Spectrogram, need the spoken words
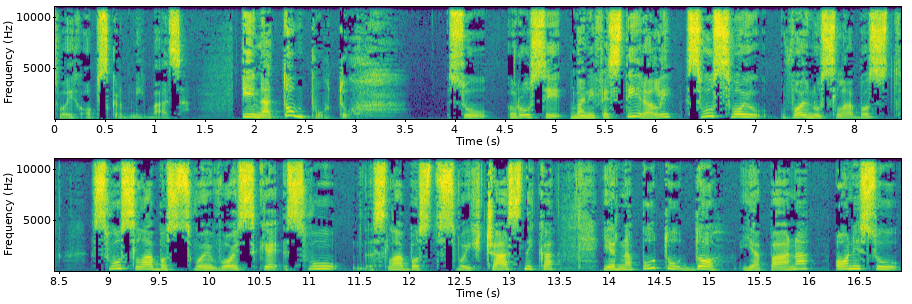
svojih opskrbnih baza. I na tom putu su Rusi manifestirali svu svoju vojnu slabost, svu slabost svoje vojske, svu slabost svojih časnika, jer na putu do Japana oni su,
